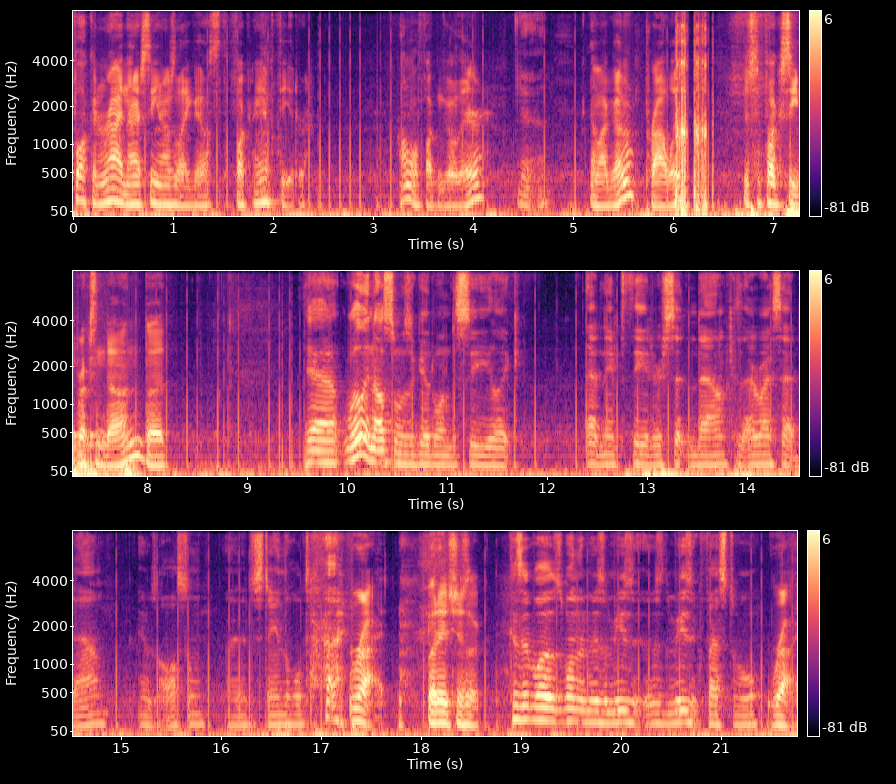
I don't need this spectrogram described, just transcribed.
fucking right, and I seen I was like, oh, it's the fucking amphitheater. I don't know if I can go there. Yeah. Am I gonna? Probably. Just to fucking see Brooks and Dunn, but Yeah, Willie Nelson was a good one to see, like, at an amphitheater sitting down because everybody sat down. It was awesome. I had to stand the whole time Right. But it's just a, because it was one of the, was a music it was the music festival right.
